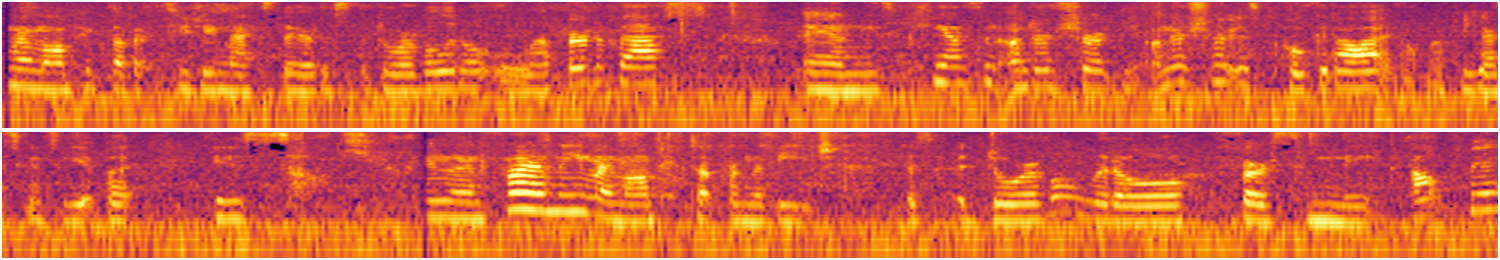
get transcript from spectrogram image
My mom picked up at TJ Maxx there this adorable little leopard vest and these pants and undershirt. The undershirt is polka dot. I don't know if you guys can see it, but it is so cute. And then finally, my mom picked up from the beach this adorable little first mate outfit.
